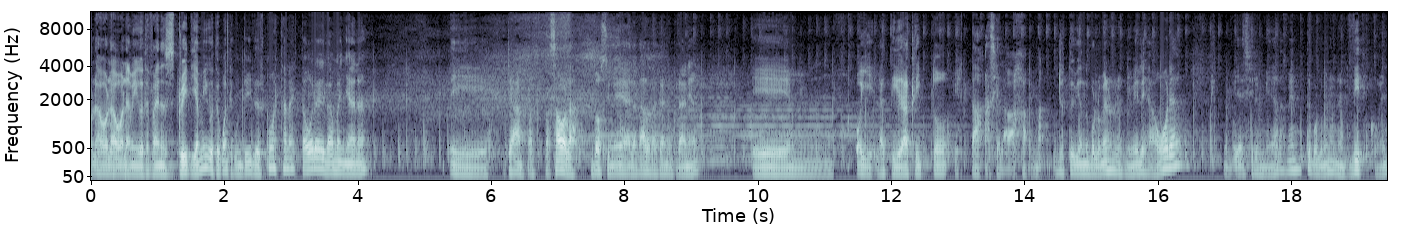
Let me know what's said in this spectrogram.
Hola, hola, hola amigos de Finance Street y amigos de Quantic. ¿Cómo están a esta hora de la mañana? Eh, ya pasado las dos y media de la tarde acá en Ucrania. Em, oye, la actividad cripto está hacia la baja. Yo estoy viendo por lo menos los niveles ahora. Les voy a decir inmediatamente, por lo menos en el Bitcoin,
